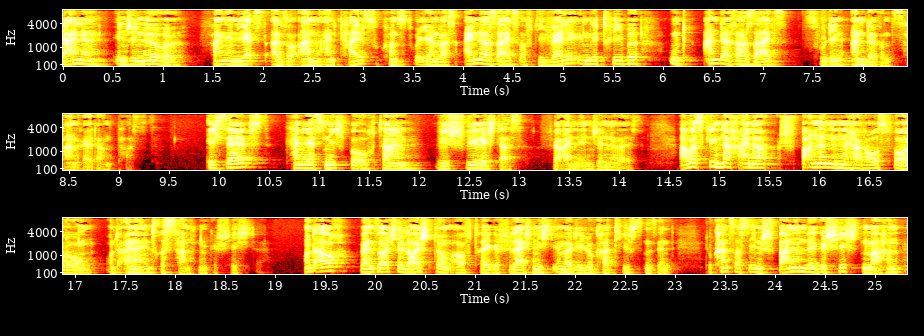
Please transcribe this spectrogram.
Deine Ingenieure fangen jetzt also an, ein Teil zu konstruieren, was einerseits auf die Welle im Getriebe und andererseits zu den anderen Zahnrädern passt. Ich selbst kann jetzt nicht beurteilen, wie schwierig das für einen Ingenieur ist. Aber es klingt nach einer spannenden Herausforderung und einer interessanten Geschichte. Und auch wenn solche Leuchtturmaufträge vielleicht nicht immer die lukrativsten sind, du kannst aus ihnen spannende Geschichten machen,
